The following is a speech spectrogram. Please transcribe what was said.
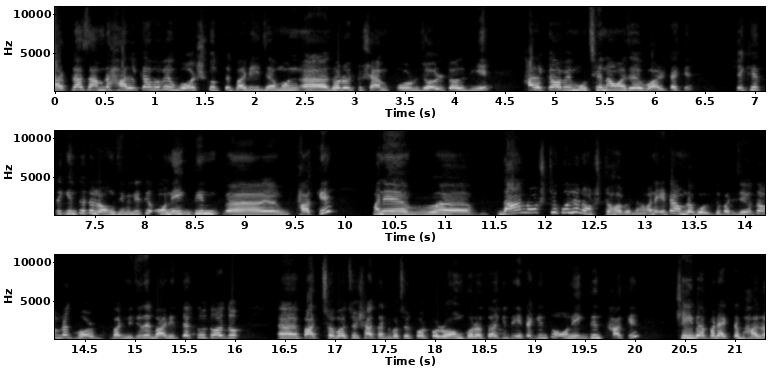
আর প্লাস আমরা হালকাভাবে ওয়াশ করতে পারি, যেমন ধরো একটু শ্যাম্পুর জল টল দিয়ে হালকাভাবে মুছে নেওয়া যায় ওয়ালটাকে সেক্ষেত্রে কিন্তু এটা লংজিবিলিটি অনেক দিন থাকে। মানে না নষ্ট করলে নষ্ট হবে না। মানে এটা আমরা বলতে পারি। যেহেতু আমরা ঘর নিজেদের বাড়িতেও তো হয়তো পাঁচ, ছ বছর, সাত, আট বছর পর পর রং করাতে হয়। কিন্তু এটা কিন্তু অনেক দিন থাকে। সেই ব্যাপারে একটা ভালো।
